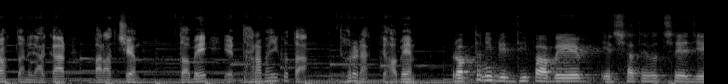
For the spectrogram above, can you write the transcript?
রপ্তানির আকার বাড়াচ্ছে। তবে এর ধারাবাহিকতা ধরে রাখতে হবে। রপ্তানি বৃদ্ধি পাবে এর সাথে হচ্ছে যে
